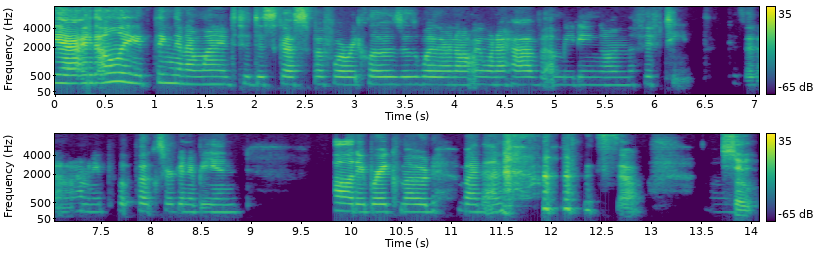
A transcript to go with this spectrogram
Yeah, the only thing that I wanted to discuss before we close is whether or not we want to have a meeting on the 15th, because I don't know how many folks are going to be in holiday break mode by then. so, um, So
